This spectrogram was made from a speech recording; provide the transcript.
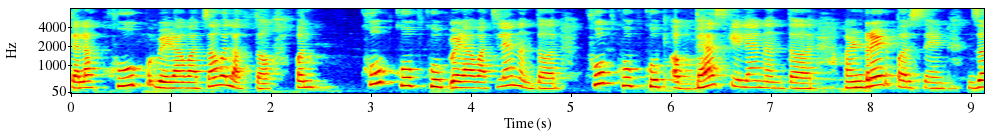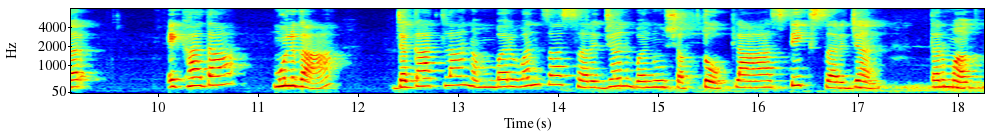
त्याला खूप वेळा वाचावं लागतं. पण खूप खूप खूप वेळा वाचल्यानंतर खूप खूप खूप अभ्यास केल्यानंतर हंड्रेड पर्सेंट जर एखादा मुलगा जगातला नंबर वनचा सर्जन बनू शकतो प्लास्टिक सर्जन तर मग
